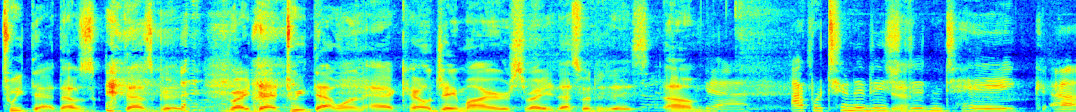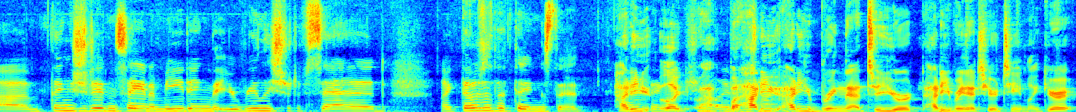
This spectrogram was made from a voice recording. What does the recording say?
tweet that. That was that was good. Write that. Tweet that one at Carol J Meyers. Right. That's what it is. Um, yeah. Opportunities yeah. you didn't take, um, things you didn't say in a meeting that you really should have said. Like those are the things that. How do you like? But how do you how do you bring that to your how do you bring that to your team? Like you're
